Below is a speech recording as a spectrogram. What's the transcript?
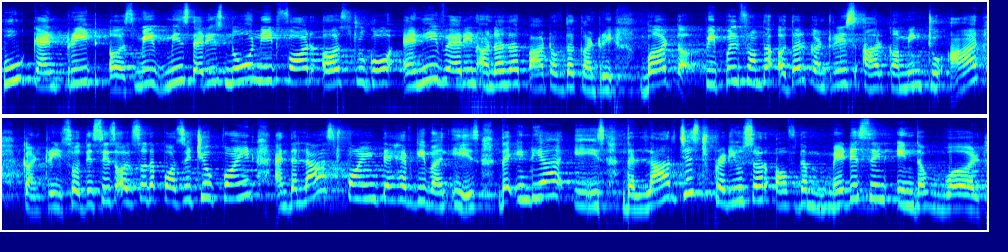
who can treat us. Means there is no need for us to go anywhere in another part of the country. But people from the other countries are coming to our country. So this is also the positive point point. and the last point they have given is the India is the largest producer of the medicine in the world.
